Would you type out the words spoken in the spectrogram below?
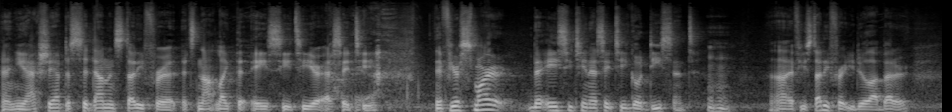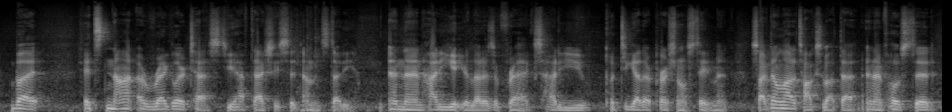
And you actually have to sit down and study for it. It's not like the act or sat oh, yeah. if you're smart the act and sat go decent. Mm-hmm uh, if you study for it, you do a lot better. But it's not a regular test. You have to actually sit down and study. And then how do you get your letters of regs? How do you put together a personal statement? So I've done a lot of talks about that, and I've hosted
